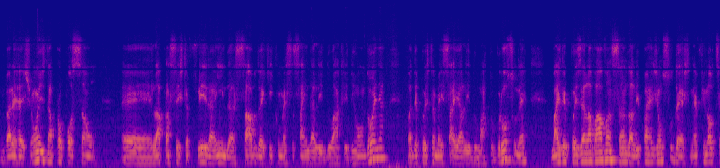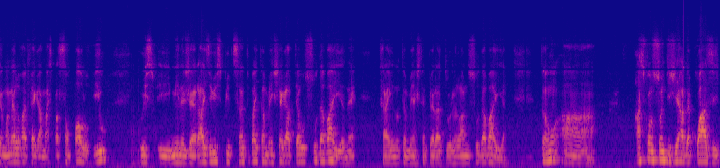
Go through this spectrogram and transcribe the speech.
em várias regiões, na proporção é, lá para sexta-feira, ainda sábado aqui começa saindo ali do Acre de Rondônia, para depois também sair ali do Mato Grosso, né? Mas depois ela vai avançando ali para a região sudeste, né? Final de semana ela vai pegar mais para São Paulo, Rio, e Minas Gerais e o Espírito Santo vai também chegar até o sul da Bahia, né? caindo também as temperaturas lá no sul da Bahia. Então, a, as condições de geada quase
